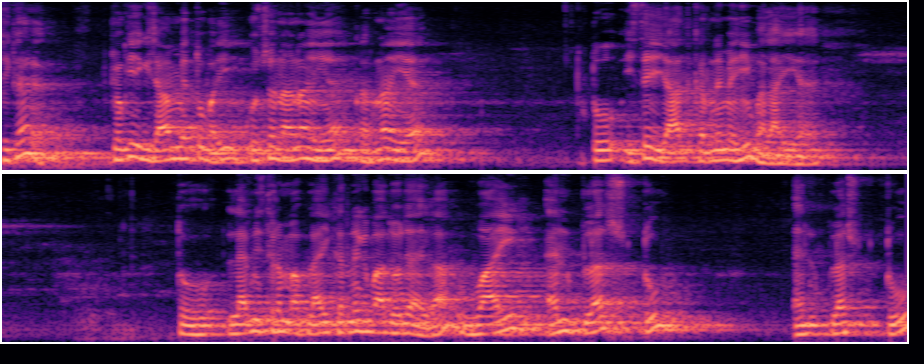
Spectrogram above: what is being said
ठीक है? क्योंकि एग्ज़ाम में तो भाई क्वेश्चन आना ही है, करना ही है तो इसे याद करने में ही भलाई है। तो लेबनिज थ्योरम अप्लाई करने के बाद हो जाएगा y n plus two n plus two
